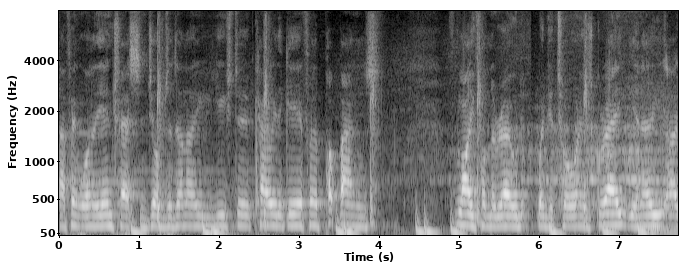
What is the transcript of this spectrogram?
I think one of the interesting jobs I've done, I used to carry the gear for pop bands. Life on the road when you're touring is great, you know, I,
